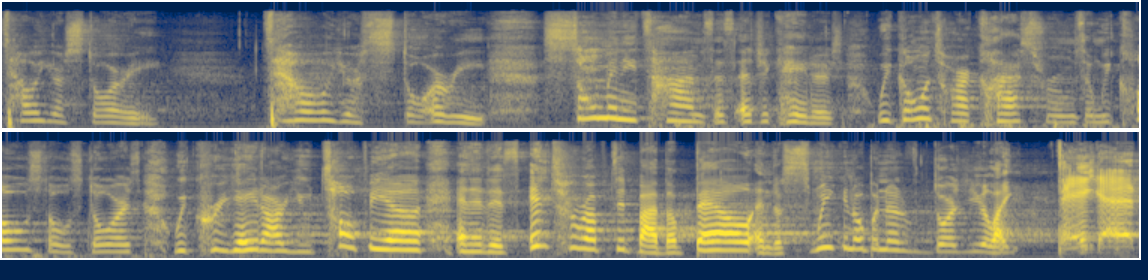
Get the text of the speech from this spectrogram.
Tell your story. Tell your story. So many times as educators, we go into our classrooms and we close those doors. We create our utopia, and it is interrupted by the bell and the swinging open of the doors. You're like, dang it!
